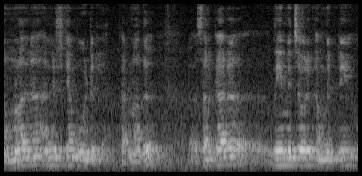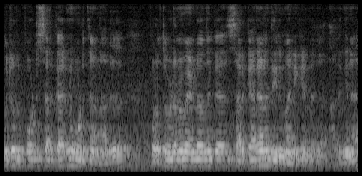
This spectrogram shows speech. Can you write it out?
നമ്മളതിനെ അന്വേഷിക്കാൻ പോയിട്ടില്ല. കാരണം അത് സർക്കാർ നിയമിച്ച ഒരു കമ്മിറ്റി ഒരു റിപ്പോർട്ട് സർക്കാരിന് കൊടുത്താണ്. അത് പുറത്തുവിടണം വേണ്ടോ എന്നൊക്കെ സർക്കാരാണ് തീരുമാനിക്കേണ്ടത്. അതിങ്ങനെ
